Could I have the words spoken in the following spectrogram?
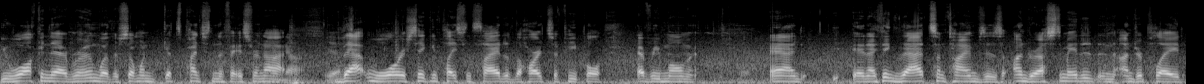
you walk into that room, whether someone gets punched in the face or not. not, yeah. That war is taking place inside of the hearts of people every moment. And, and I think that sometimes is underestimated and underplayed.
